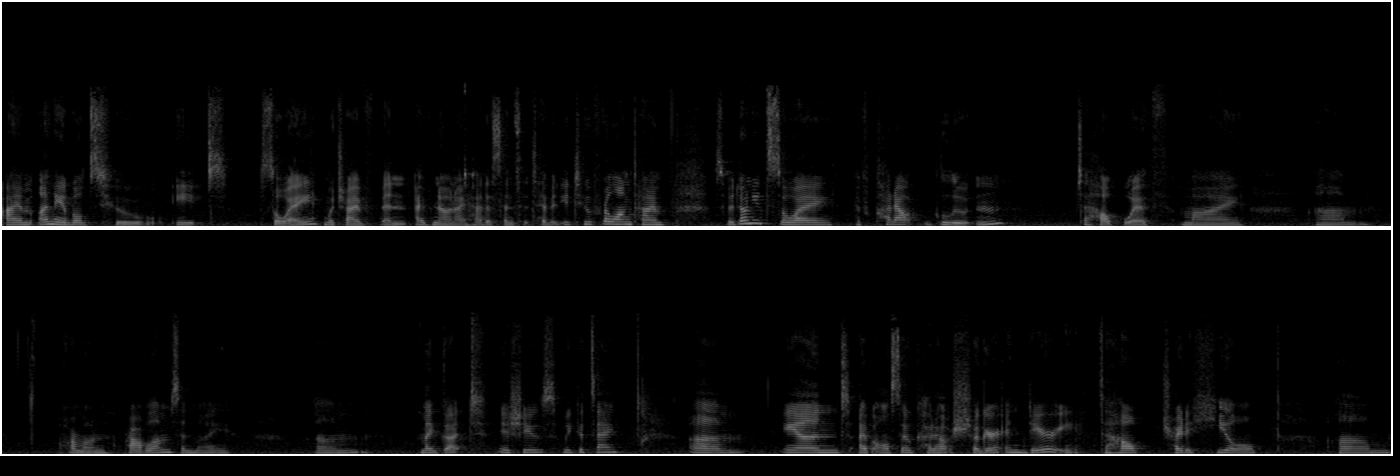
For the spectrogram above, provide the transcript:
I am unable to eat soy, which I've been I've known I had a sensitivity to for a long time. So I don't eat soy. I've cut out gluten to help with my um, hormone problems and my um, my gut issues, we could say. Um, and I've also cut out sugar and dairy to help try to heal um,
